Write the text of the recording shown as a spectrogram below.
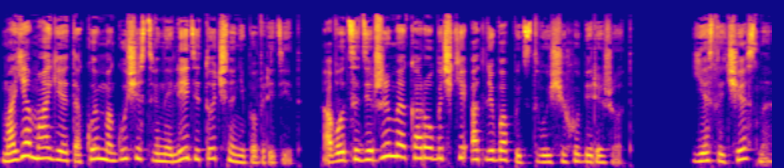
Моя магия такой могущественной леди точно не повредит, а вот содержимое коробочки от любопытствующих убережет. Если честно,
